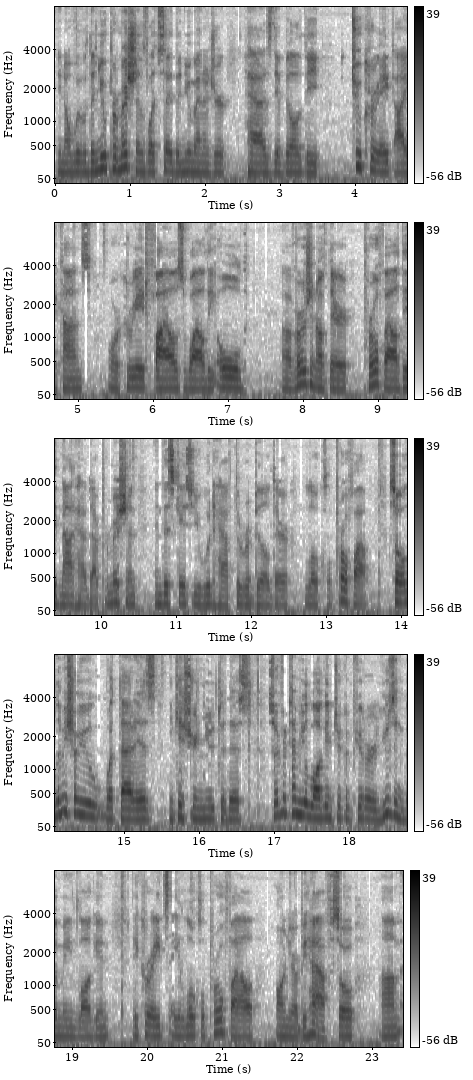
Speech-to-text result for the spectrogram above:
you know, with the new permissions, let's say the new manager has the ability to create icons or create files while the old uh, version of their profile did not have that permission. In this case, you would have to rebuild their local profile. So let me show you what that is in case you're new to this. So every time you log into a computer using domain login, it creates a local profile on your behalf. So um,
